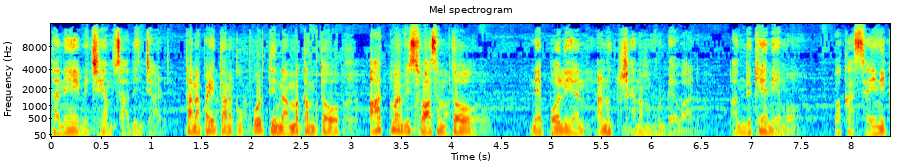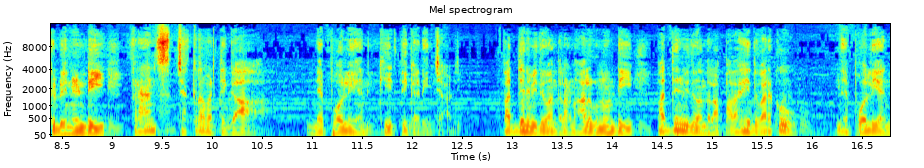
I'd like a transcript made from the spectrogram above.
తనే విజయం సాధించాడు. తనపై తనకు పూర్తి నమ్మకంతో ఆత్మవిశ్వాసంతో నెపోలియన్ అనుక్షణం ఉండేవాడు. అందుకేనేమో ఒక సైనికుడి నుండి ఫ్రాన్స్ చక్రవర్తిగా నెపోలియన్ కీర్తి గడించాడు. పద్దెనిమిది వందల నాలుగు నుండి పద్దెనిమిది వందల పదహైదు వరకు నెపోలియన్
